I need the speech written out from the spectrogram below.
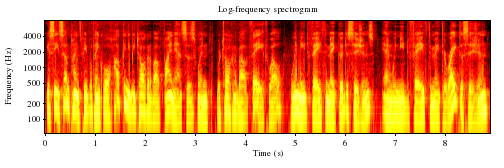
You see, sometimes people think, well, how can you be talking about finances when we're talking about faith? Well, we need faith to make good decisions, and we need faith to make the right decision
